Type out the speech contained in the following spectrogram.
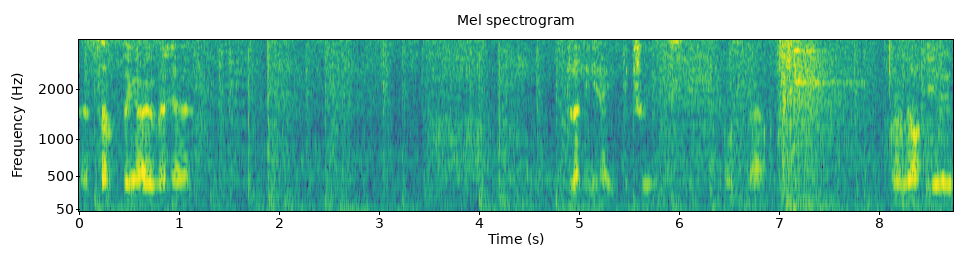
There's something over here. Bloody hate the trees. What's that? Oh, not you.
